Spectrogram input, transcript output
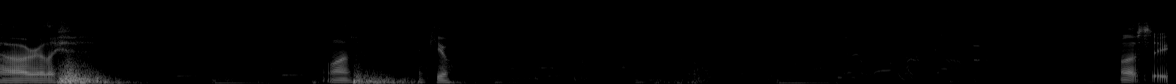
Oh, really? Come on. Thank you. Let's see.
